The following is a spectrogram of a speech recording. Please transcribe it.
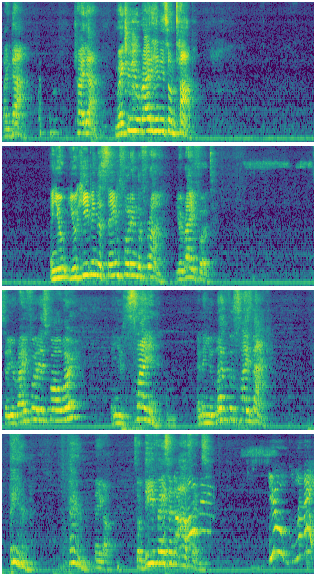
Like that. Try that. Make sure your right hand is on top. And you, you're keeping the same foot in the front, your right foot. So your right foot is forward, and you slide in. And then your left foot slides back. Bam, bam, there you go. So defense and offense. You glitch.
